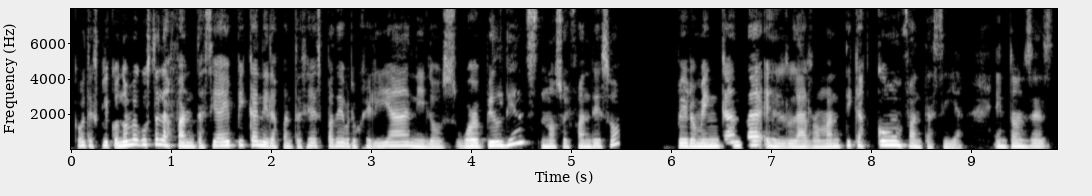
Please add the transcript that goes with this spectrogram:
¿cómo te explico? No me gusta la fantasía épica, ni la fantasía de espada y brujería, ni los world buildings, no soy fan de eso, pero me encanta la romántica con fantasía. Entonces,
